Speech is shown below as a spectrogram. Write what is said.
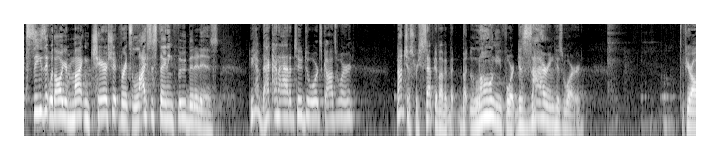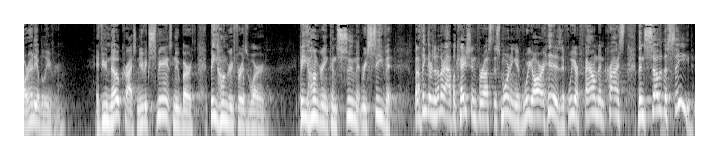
seize it with all your might and cherish it for its life sustaining food that it is. Do you have that kind of attitude towards God's word? Not just receptive of it, but, but longing for it, desiring his word. If you're already a believer, if you know Christ and you've experienced new birth, be hungry for his word. Be hungry and consume it, receive it. But I think there's another application for us this morning. If we are His, if we are found in Christ, then sow the seed.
